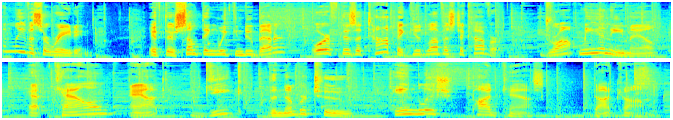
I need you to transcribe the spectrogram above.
and leave us a rating. If there's something we can do better, or if there's a topic you'd love us to cover, drop me an email at cal at geek the number two englishpodcast.com.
